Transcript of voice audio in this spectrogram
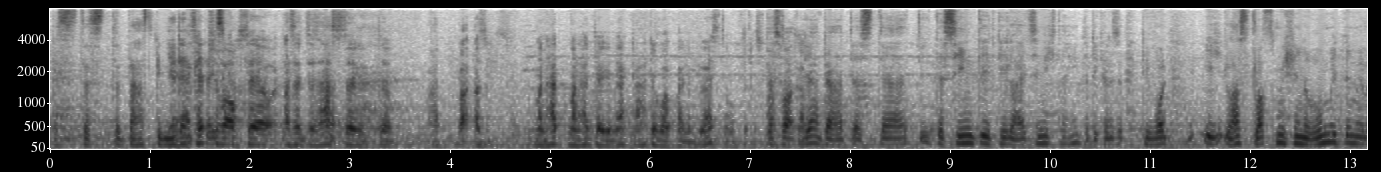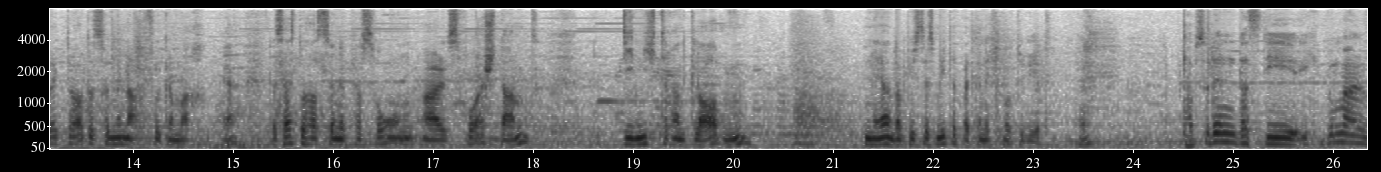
Das, das, da, da hast du Ja, gemerkt, der ist war auch sehr, also das hast du, also man hat, man hat ja gemerkt, da hatte überhaupt keine Begeisterung für das Das war, gehabt. ja, der, das, der, die, das sind, die, die Leute sind nicht dahinter. Die, können, die wollen, ich, lasst, lasst mich in Ruhe mit dem Elektroauto, das soll mein Nachfolger machen. Ja? Das heißt, du hast so eine Person als Vorstand, die nicht daran glauben, naja, dann bist du als Mitarbeiter nicht motiviert. Ja? Glaubst du denn, dass die, ich will mal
